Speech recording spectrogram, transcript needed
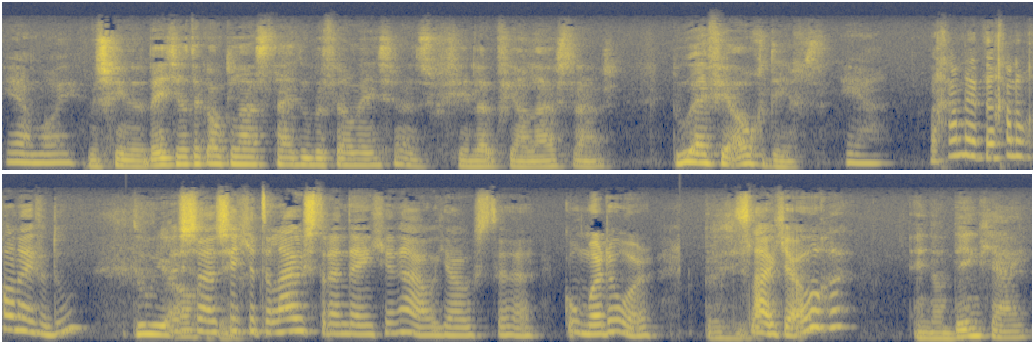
Ja, mooi. Misschien, weet je wat ik ook de laatste tijd doe bij veel mensen? Dat is misschien leuk voor jouw luisteraars. Doe even je ogen dicht. Ja. We gaan, we gaan hem gewoon even doen. Doe je Dus ogen eh, zit je te luisteren en denk je, nou Joost, eh, kom maar door. Precies. Sluit je ogen. En dan denk jij,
